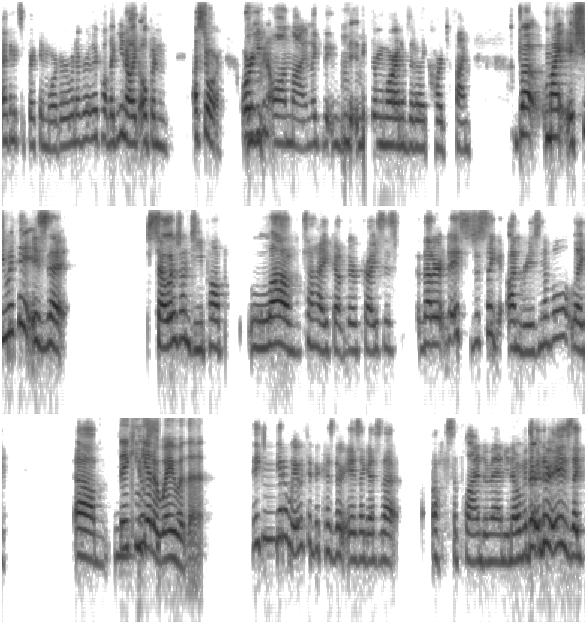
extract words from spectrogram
I think it's a brick and mortar or whatever they're called, like you know, like open a store or Mhm. even online. Like the, Mhm. these are more items that are like hard to find. But my issue with it is that sellers on Depop love to hike up their prices that are it's just like unreasonable. Like um They can get see- away with it. They can get away with it because there is, I guess, that oh, supply and demand, you know. But there, there is like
